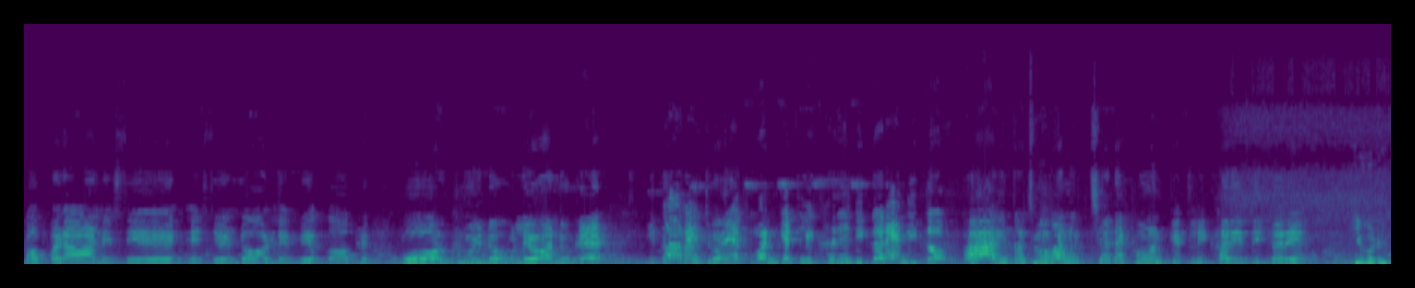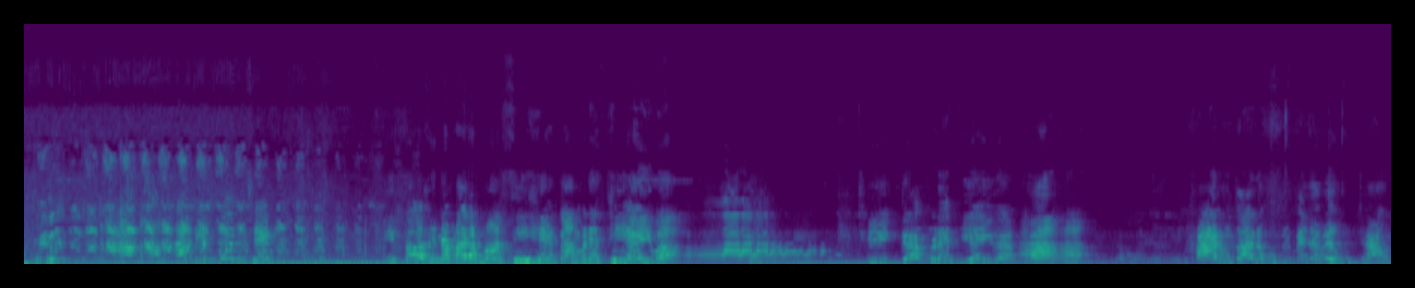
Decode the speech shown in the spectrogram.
કપડા ને સેન્ટ ને સેન્ડોલ ને મેકઅપ ને બધું નવું લેવાનું હે. ઈ તો હવે જોઈએ કોણ કેટલી ખરીદી કરે ને તો. હા ઈ તો જોવાનું જ છે ને કોણ કેટલી ખરીદી કરે. બેન કોણ છે ઈ તો હે ને મારા માસી હે ગામડેથી આવ્યા ઠીક ગામડેથી આવ્યા. હા હા. સારું તો હાલો ભૂમિબેન હવે હું જાઉં.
